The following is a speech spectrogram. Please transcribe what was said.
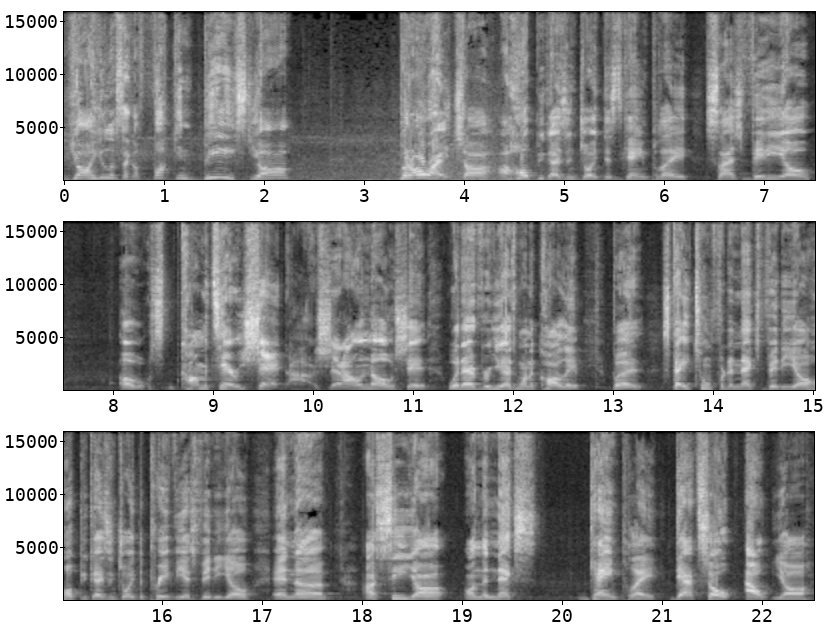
Y'all, he looks like a fucking beast, y'all. But alright, y'all. I hope you guys enjoyed this gameplay slash video. Oh, commentary shit. Oh, shit, I don't know. Shit. Whatever you guys want to call it. But stay tuned for the next video. Hope you guys enjoyed the previous video. And uh, I'll see y'all on the next gameplay. That's so out, y'all.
